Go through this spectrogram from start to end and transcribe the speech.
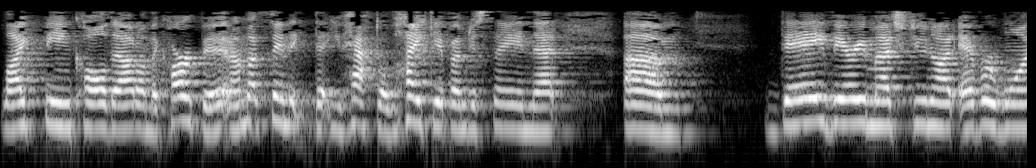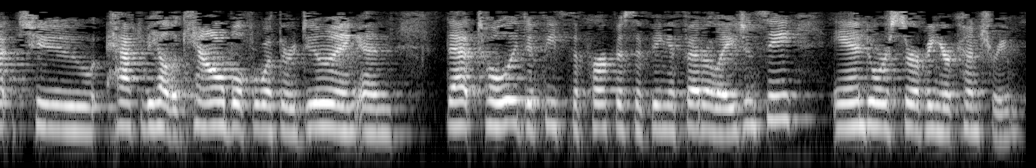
like being called out on the carpet. And I'm not saying that, that you have to like it, but I'm just saying that um, they very much do not ever want to have to be held accountable for what they're doing, and that totally defeats the purpose of being a federal agency and or serving your country.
